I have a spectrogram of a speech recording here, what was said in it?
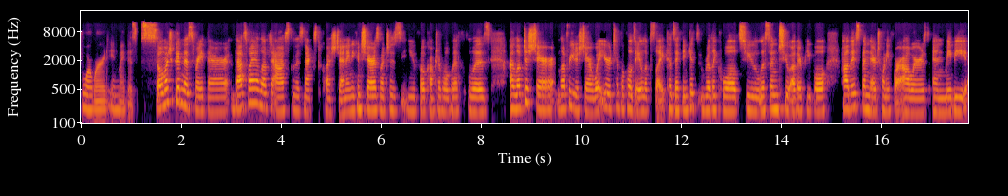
forward in my business. So much goodness right there. That's why I love to ask this next question. And you can share as much as you feel comfortable with, Liz. I love to share, love for you to share what your typical day looks like because I think it's really cool to listen to other people, how they spend their 24 hours and maybe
